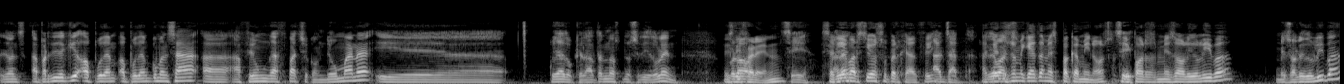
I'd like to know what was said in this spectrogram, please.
Llavors, a partir d'aquí el podem, el podem començar a, a fer un gazpacho com Déu mana i... Eh, cuidado, que l'altre no, no seria dolent. És diferent. Sí. Seria vale? versió super healthy. Exacte. Aquest Llavors- és una miqueta més pecaminós. Sí. Li poses més oli d'oliva, Més oli d'oliva,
